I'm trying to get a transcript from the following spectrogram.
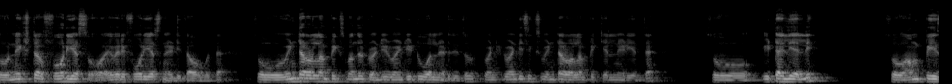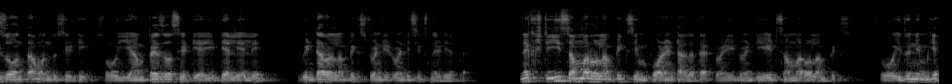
So next four years every four years ನಡೀತಾ ಹೋಗುತ್ತೆ. ಸೊ ವಿಂಟರ್ ಒಲಿಂಪಿಕ್ಸ್ ಬಂದು ಟ್ವೆಂಟಿ ಟ್ವೆಂಟಿ ಟೂ ಅಲ್ಲಿ ನಡೆದಿತ್ತು twenty twenty six winter olympic ಎಲ್ಲಿ ನಡೆಯುತ್ತೆ? ಸೊ ಇಟಲಿಯಲ್ಲಿ ಸೊ ಅಂಪೇಜೋ ಅಂತ ಒಂದು ಸಿಟಿ ಸೊ ಈ ಅಂಪೇಜೋ ಸಿಟಿಯ ಇಟಲಿಯಲ್ಲಿ winter olympics twenty twenty six ನಡೆಯುತ್ತೆ. ನೆಕ್ಸ್ಟ್ ಈ ಸಮ್ಮರ್ ಒಲಿಂಪಿಕ್ಸ್ ಇಂಪಾರ್ಟೆಂಟ್ ಆಗುತ್ತೆ. Twenty twenty eight summer olympics so ಇದು ನಿಮಗೆ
